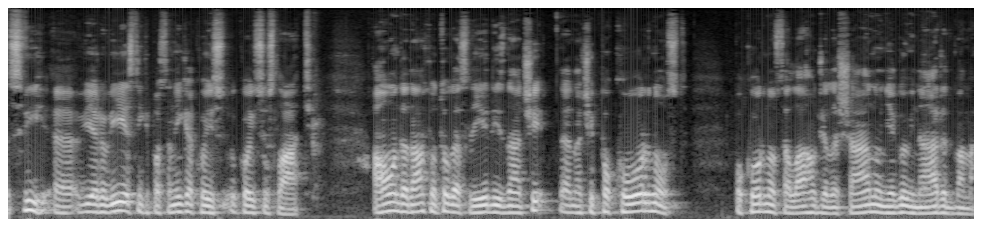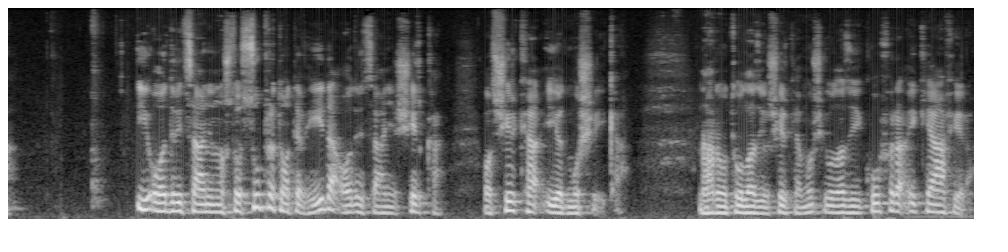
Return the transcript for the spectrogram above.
svih e, uh, vjerovijesnika poslanika koji su, koji su slati. A onda nakon toga slijedi znači, znači pokornost. Pokornost Allahu Đelešanu njegovim naredbama i odricanje, ono što suprotno od tevhida, odricanje širka, od širka i od mušrika. Naravno, tu ulazi u širka mušrika, ulazi i kufra i kafira.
